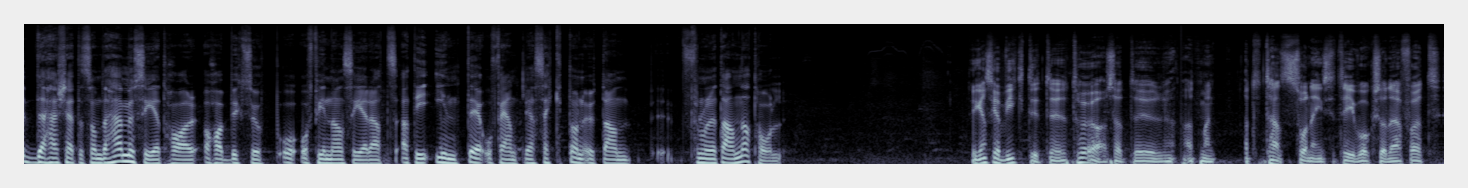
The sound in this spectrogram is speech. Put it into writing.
det här sättet som det här museet har, har byggts upp och, och finansierats, att det inte är offentliga sektorn utan från ett annat håll? Det är ganska viktigt eh, tror jag, så att, eh, att man att det tas sådana initiativ också. Därför att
